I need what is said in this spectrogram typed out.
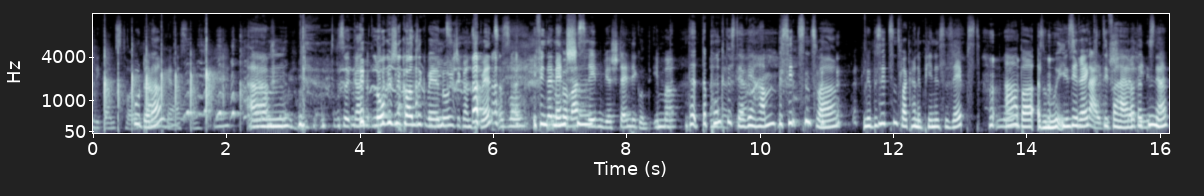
Finde ich ganz toll. Gut, oder? Danke, Asta. ähm, Das ist eine logische Konsequenz. logische Konsequenz. Also, Ich finde Denn über was Menschen, reden wir ständig und immer? der, der Punkt ist der, wir haben, besitzen zwar, wir besitzen zwar keine Penisse selbst, aber, also nur indirekt, neidisch, die Verheirateten, ja.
